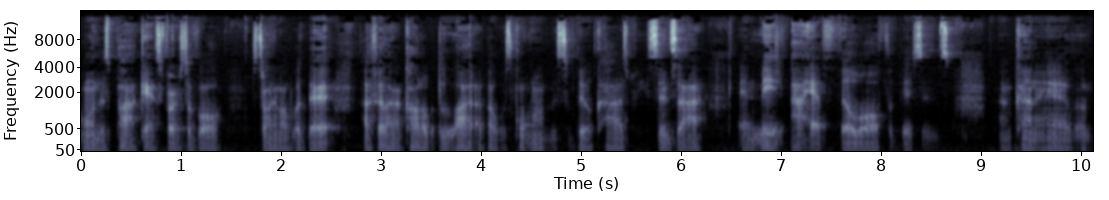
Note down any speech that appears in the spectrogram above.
on this podcast, first of all. Starting off with that, I feel like I caught up with a lot about what's going on with Mr. Bill Cosby since I admit I have fell off of this since I kind of have um,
